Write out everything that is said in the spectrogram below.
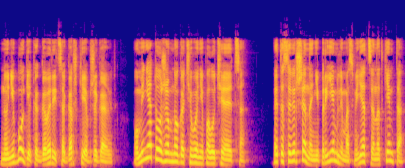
Но не боги, как говорится, горшки обжигают. У меня тоже много чего не получается. Это совершенно неприемлемо смеяться над кем-то,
